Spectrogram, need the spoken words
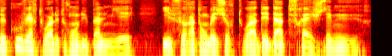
Secoue vers toi le tronc du palmier, il fera tomber sur toi des dattes fraîches et mûres.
